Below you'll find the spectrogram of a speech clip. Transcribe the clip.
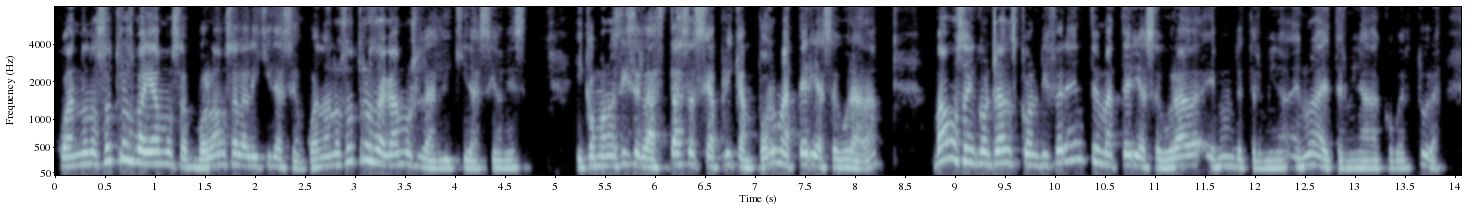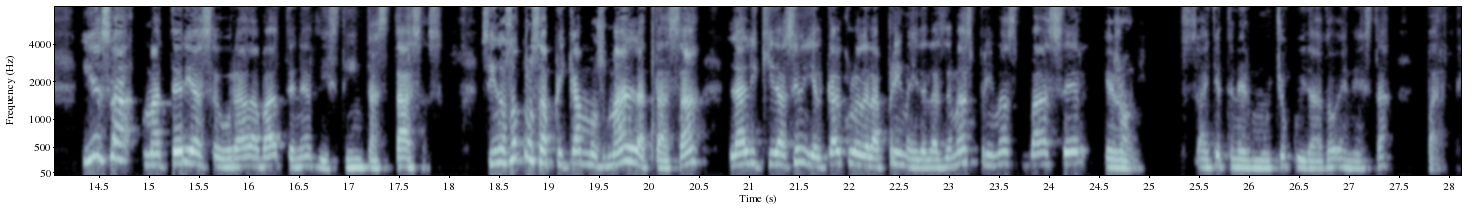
Cuando nosotros vayamos, a, volvamos a la liquidación, cuando nosotros hagamos las liquidaciones y como nos dice, las tasas se aplican por materia asegurada, vamos a encontrarnos con diferente materia asegurada en, un en una determinada cobertura. Y esa materia asegurada va a tener distintas tasas. Si nosotros aplicamos mal la tasa, la liquidación y el cálculo de la prima y de las demás primas va a ser erróneo. hay que tener mucho cuidado en esta parte.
